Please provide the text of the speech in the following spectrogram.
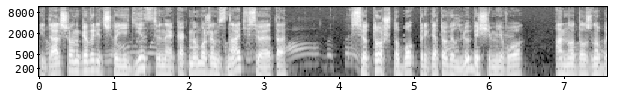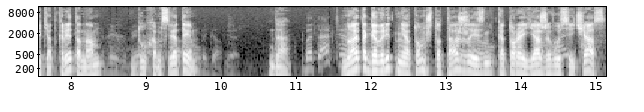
И дальше он говорит, что единственное, как мы можем знать все это, все то, что Бог приготовил любящим Его, оно должно быть открыто нам Духом Святым. Да. Но это говорит мне о том, что та жизнь, которой я живу сейчас,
